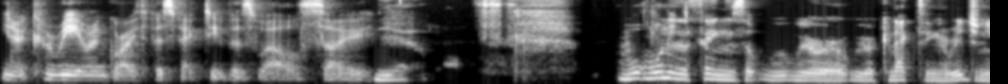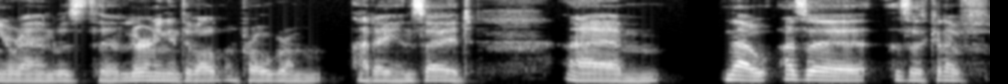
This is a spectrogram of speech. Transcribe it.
you know career and growth perspective as well. So yeah one of the things that we were we were connecting originally around was the learning and development program at ANZ. Um, now, as a as a kind of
